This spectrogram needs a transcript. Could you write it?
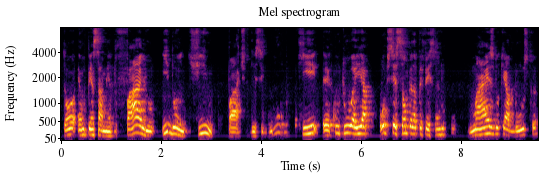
Então, é um pensamento falho e doentio parte desse grupo que é, cultua aí a obsessão pela perfeição do corpo mais do que a busca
